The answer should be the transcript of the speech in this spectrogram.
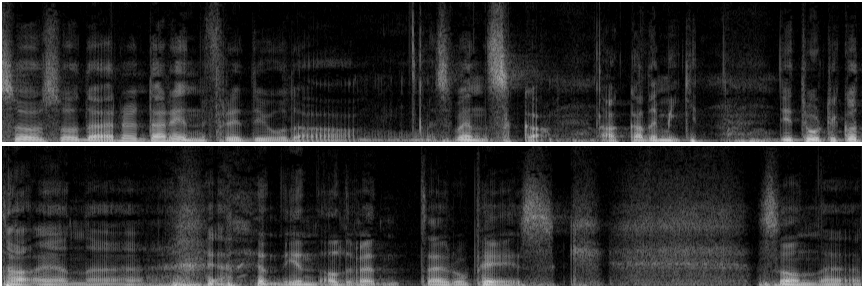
Så, så der, der innfridde jo da svenska akademien. De torde ikke å ta en, eh, en innadvendt europeisk sånn eh,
